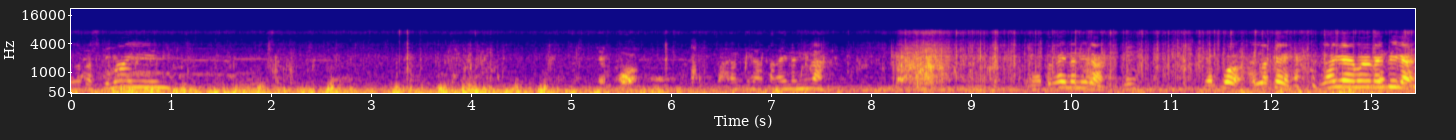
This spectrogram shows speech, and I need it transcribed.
malakas kumain. Yan po. Parang tinatangay na nila. Tinatangay na nila. Yan po, ang laki. Ang laki mga kaibigan.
